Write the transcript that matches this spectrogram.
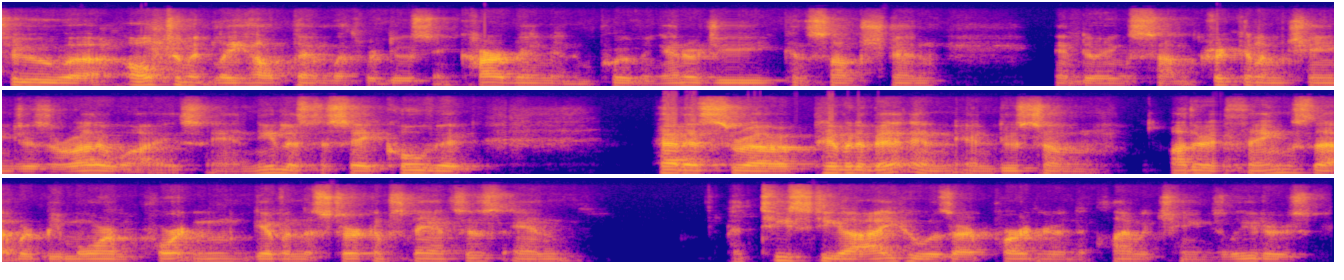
to uh, ultimately help them with reducing carbon and improving energy consumption and doing some curriculum changes or otherwise. And needless to say, COVID had us uh, pivot a bit and, and do some other things that would be more important given the circumstances. And TCI, who was our partner in the Climate Change Leaders,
